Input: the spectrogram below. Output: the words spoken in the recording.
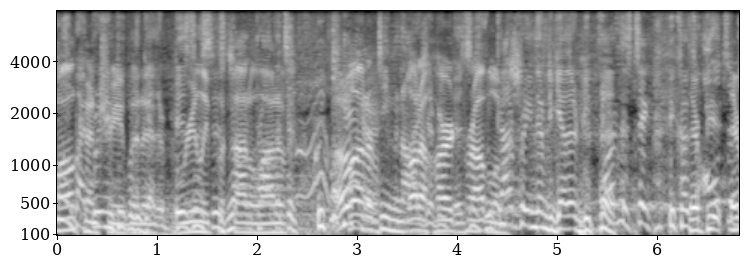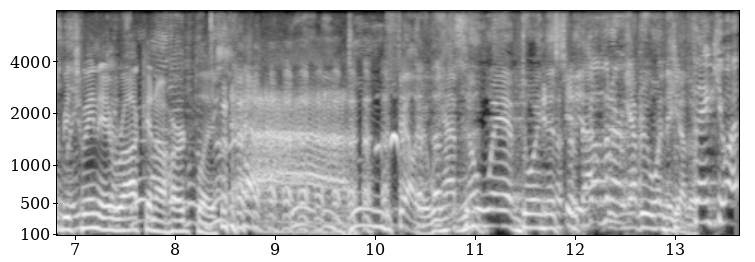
small by bringing country, people but it together, really puts out a lot of- we a can't lot of- demonize lot of hard business. We've got to bring them together and be part of this thing because They're, be- they're between a rock and a hard place. we be doomed to failure. We have no way of doing this without Governor, bringing everyone together. Thank you. I,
